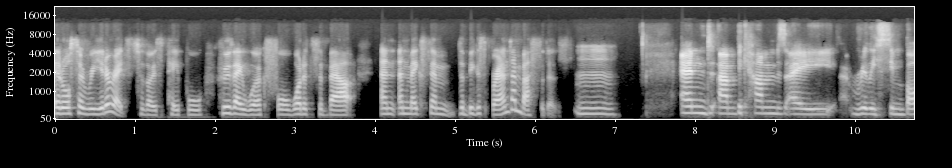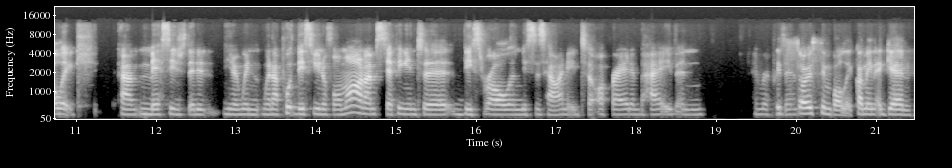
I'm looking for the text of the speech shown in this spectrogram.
it also reiterates to those people who they work for, what it's about, and and makes them the biggest brand ambassadors mm. and um, becomes a really symbolic um, message that it you know when when i put this uniform on i'm stepping into this role and this is how i need to operate and behave and it's so symbolic. I mean, again,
